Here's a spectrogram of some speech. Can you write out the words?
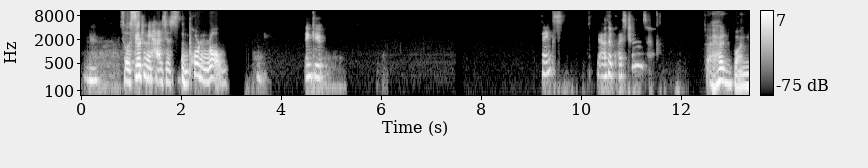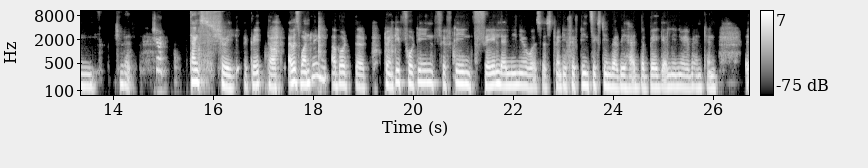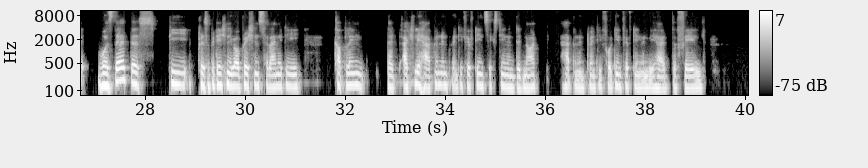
Mhm. So it certainly has its important role. Thank you. Thanks. Other questions? So I had one, Judith. Sure. Thanks, Shui. A great talk. I was wondering about the 2014-15 failed El Nino versus 2015-16, where we had the big El Nino event. And uh, was there this P precipitation evaporation salinity coupling that actually happened in 2015-16 and did not happen in 2014-15 when we had the failed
